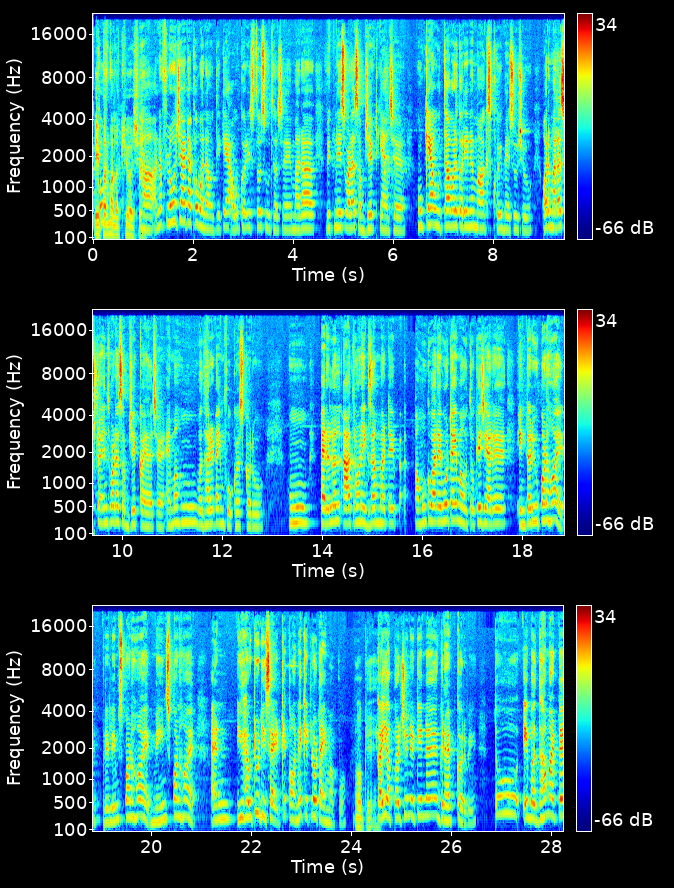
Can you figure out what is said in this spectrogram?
પેપરમાં લખ્યું હશે. હા અને ફ્લો ચાર્ટ આખો બનાવતી કે આવું કરીશ તો શું થશે? મારા વીકનેસવાળા સબ્જેક્ટ ક્યાં છે? હું ક્યાં ઉતાવળ કરીને માર્ક્સ ખોઈ બેસું છું? ઓર મારા સ્ટ્રેન્થવાળા સબ્જેક્ટ કયા છે? એમાં હું વધારે ટાઈમ ફોકસ કરું. હું પેરેલલ આ ત્રણ એક્ઝામ માટે અમુક વાર એવો ટાઈમ આવતો કે જ્યારે ઇન્ટરવ્યૂ પણ હોય પ્રિલિમ્સ પણ હોય મેઇન્સ પણ હોય and you have to decide કે કોને કેટલો ટાઈમ આપવો. ઓકે કઈ ઓપોર્ચ્યુનિટીને ગ્રેપ કરવી. તો એ બધા માટે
